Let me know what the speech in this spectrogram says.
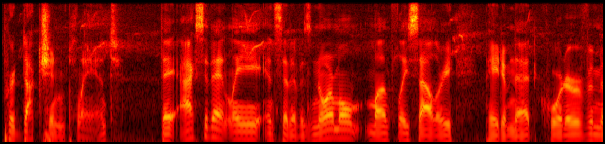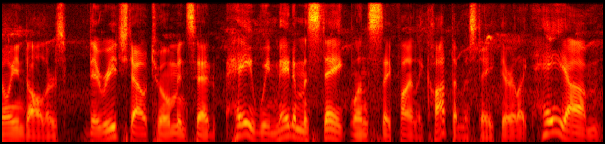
production plant. They accidentally, instead of his normal monthly salary, paid him that quarter of a million dollars. They reached out to him and said, "Hey, we made a mistake." Once they finally caught the mistake, they were like, "Hey, um,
